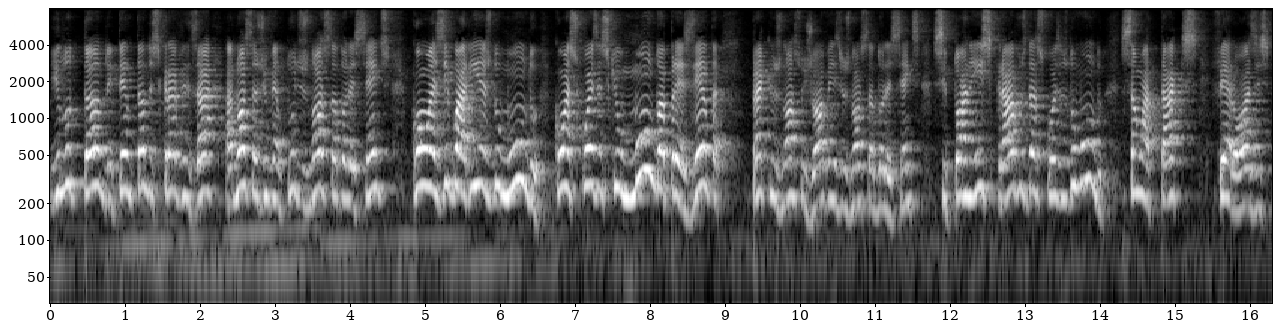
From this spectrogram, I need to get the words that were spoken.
e lutando e tentando escravizar a nossa juventude, os nossos adolescentes, com as iguarias do mundo, com as coisas que o mundo apresenta para que os nossos jovens e os nossos adolescentes se tornem escravos das coisas do mundo. São ataques ferozes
